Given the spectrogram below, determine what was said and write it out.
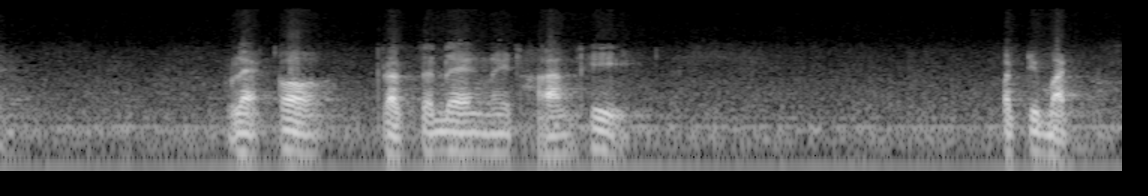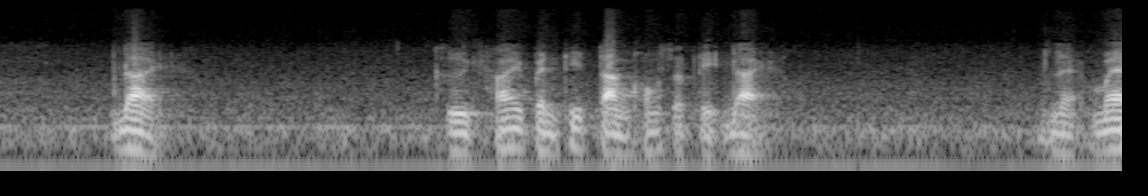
ง และก็ตรัสแสดงในทางที่ปฏิบัติได้ คือใช้เป็นที่ตั้งของสติได้ และแม้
